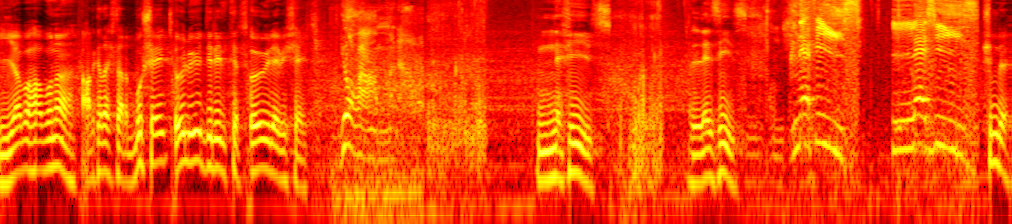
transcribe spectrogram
Ya bu ha buna. Arkadaşlar bu şey ölüyü diriltir. Öyle bir şey. Yok amına. Nefis. Leziz. Nefis. Leziz. Şimdi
